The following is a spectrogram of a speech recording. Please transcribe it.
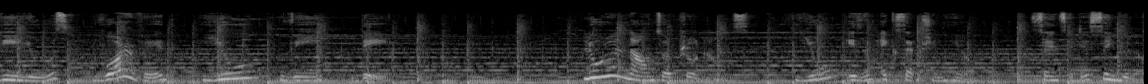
we use were with you, we, they. Plural nouns or pronouns. You is an exception here since it is singular.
